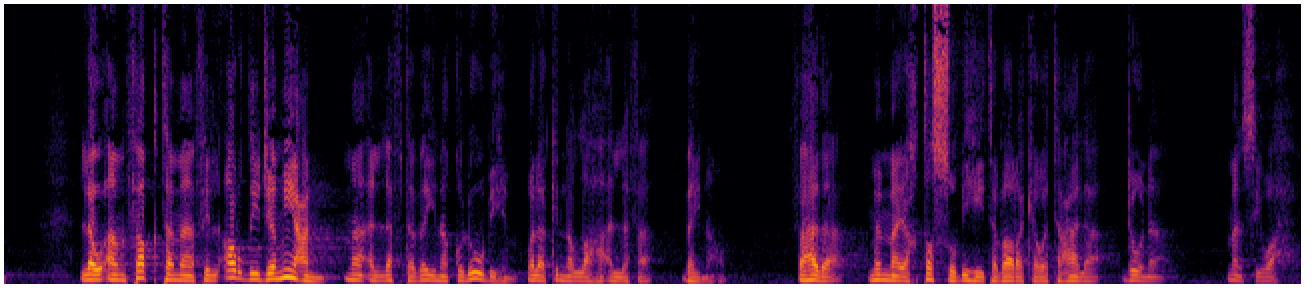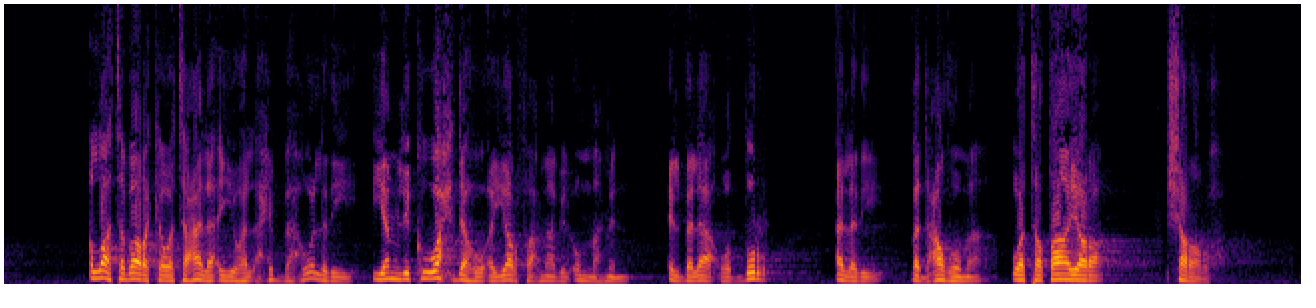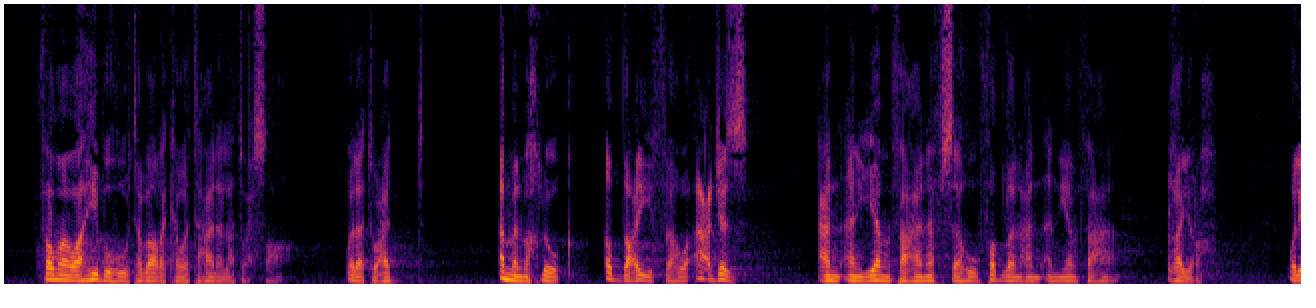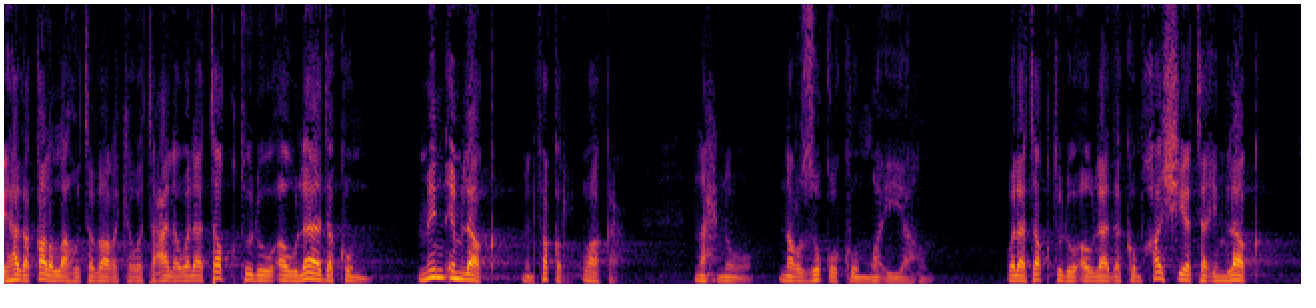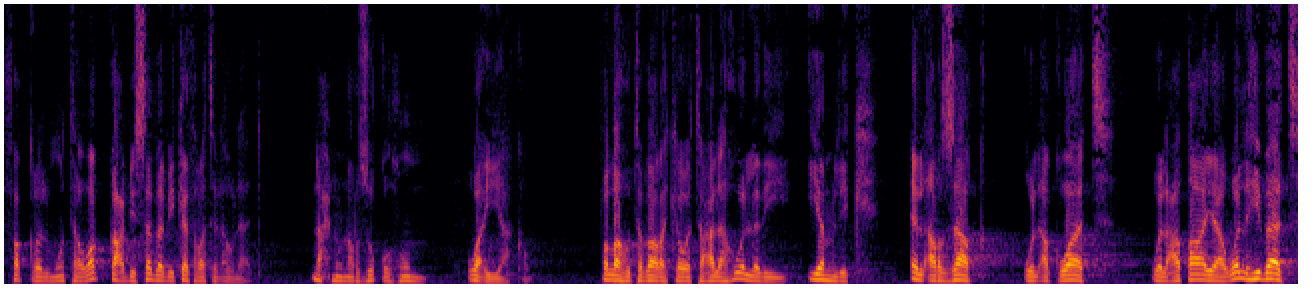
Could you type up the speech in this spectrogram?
لو أنفقت ما في الأرض جميعا ما ألفت بين قلوبهم ولكن الله ألف بينهم. فهذا مما يختص به تبارك وتعالى دون من سواه. الله تبارك وتعالى أيها الأحبة هو الذي يملك وحده أن يرفع ما بالأمة من البلاء والضر الذي قد عظم وتطاير شرره. فمواهبه تبارك وتعالى لا تحصى ولا تعد. أما المخلوق الضعيف فهو أعجز عن أن ينفع نفسه فضلا عن أن ينفع غيره. ولهذا قال الله تبارك وتعالى ولا تقتلوا أولادكم من إملاق. من فقر واقع. نحن نرزقكم وإياهم. ولا تقتلوا أولادكم خشية إملاق. فقر المتوقع بسبب كثرة الأولاد. نحن نرزقهم وإياكم. فالله تبارك وتعالى هو الذي يملك الأرزاق والأقوات والعطايا والهبات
